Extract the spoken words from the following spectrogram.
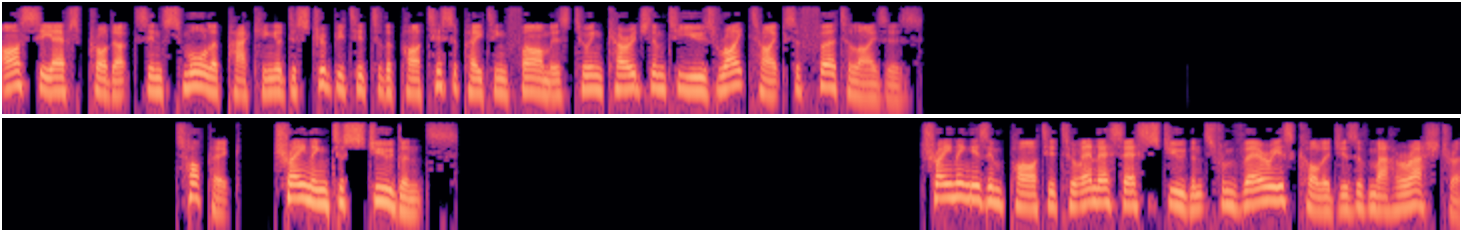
RCF's products in smaller packing are distributed to the participating farmers to encourage them to use right types of fertilizers. Topic: Training to students. Training is imparted to NSS students from various colleges of Maharashtra.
